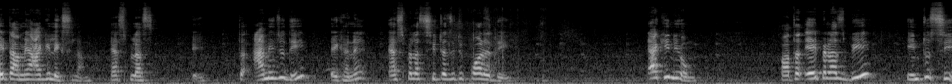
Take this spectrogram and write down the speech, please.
এটা আমি আগে লিখছিলাম এস প্লাস এ তো আমি যদি এখানে এস প্লাস সিটা যদি পরে দিই, একই নিয়ম, অর্থাৎ A plus B into C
